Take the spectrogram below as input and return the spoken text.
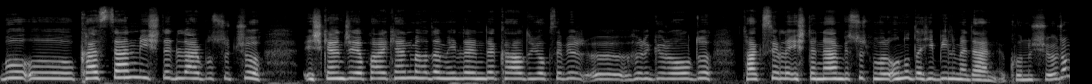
bu e, kasten mi işlediler bu suçu? İşkence yaparken mi adam ellerinde kaldı yoksa bir e, hırgür oldu taksirle işlenen bir suç mu var onu dahi bilmeden konuşuyorum.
